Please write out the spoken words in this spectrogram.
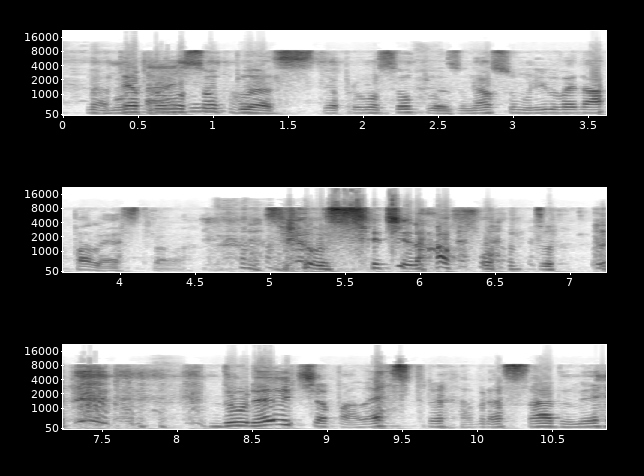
Não, tem a Montagem, promoção então. Plus. Tem a promoção Plus. O Nelson Murilo vai dar uma palestra lá. Se você tirar a foto durante a palestra, abraçado nele,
